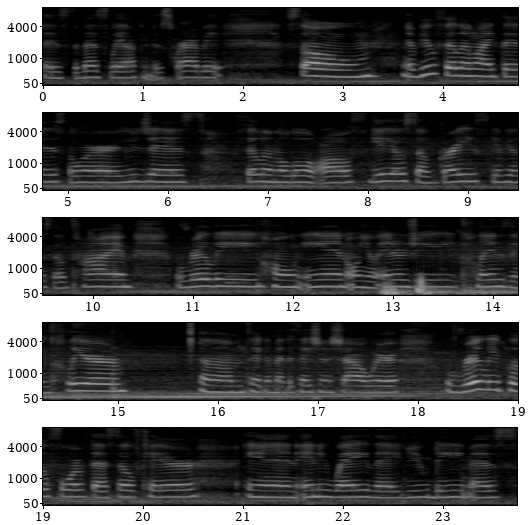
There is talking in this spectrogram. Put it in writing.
is the best way i can describe it. So if you feeling like this or you just feeling a little off give yourself grace give yourself time really hone in on your energy cleanse and clear um, take a meditation shower, really put forth that self-care in any way that you deem as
